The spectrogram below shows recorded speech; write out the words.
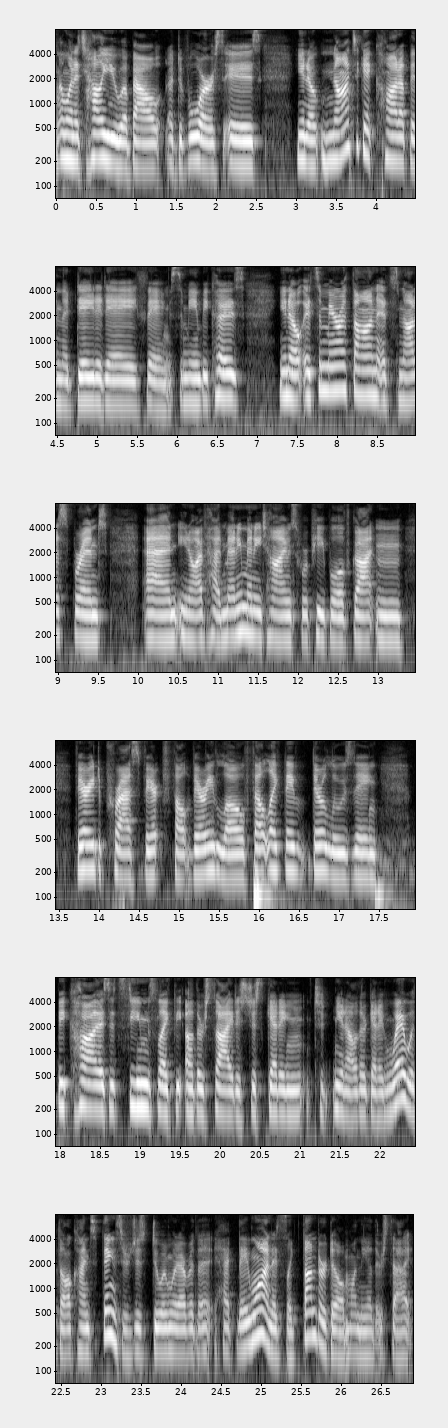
I want to tell you about a divorce is, you know, not to get caught up in the day to day things. I mean, because, you know, it's a marathon, it's not a sprint. And, you know, I've had many, many times where people have gotten very depressed, very, felt very low, felt like they, they're losing because it seems like the other side is just getting to, you know, they're getting away with all kinds of things. They're just doing whatever the heck they want. It's like Thunderdome on the other side.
